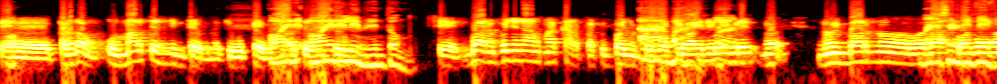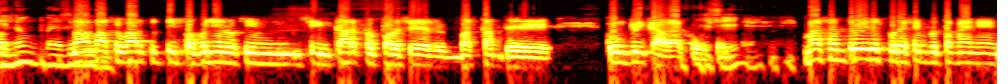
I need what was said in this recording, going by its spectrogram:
eh, perdón, o martes 21, equivoquei. O, aire, o aire libre, entón. Sí, bueno, poñerán unha carpa, supoño, ah, porque o aire bueno. libre... No, no inverno vai a ser da, difícil, non? Non, máis o tu tipo poñelo sin, sin carpa pode ser bastante complicada a cousa. Sí. Más antruidos, por exemplo, tamén en,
